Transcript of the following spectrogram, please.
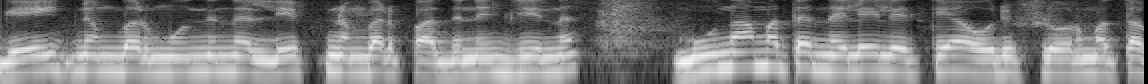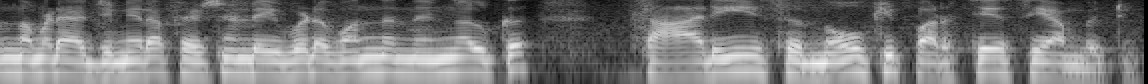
ഗേറ്റ് നമ്പർ മൂന്നിൽ നിന്ന് ലിഫ്റ്റ് നമ്പർ പതിനഞ്ചിൽ നിന്ന് മൂന്നാമത്തെ നിലയിലെത്തിയ ഒരു ഫ്ലോർ മൊത്തം നമ്മുടെ അജ്മീറ ഫാഷന്റെ ഇവിടെ വന്ന് നിങ്ങൾക്ക് സാരീസ് നോക്കി പർച്ചേസ് ചെയ്യാൻ പറ്റും.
